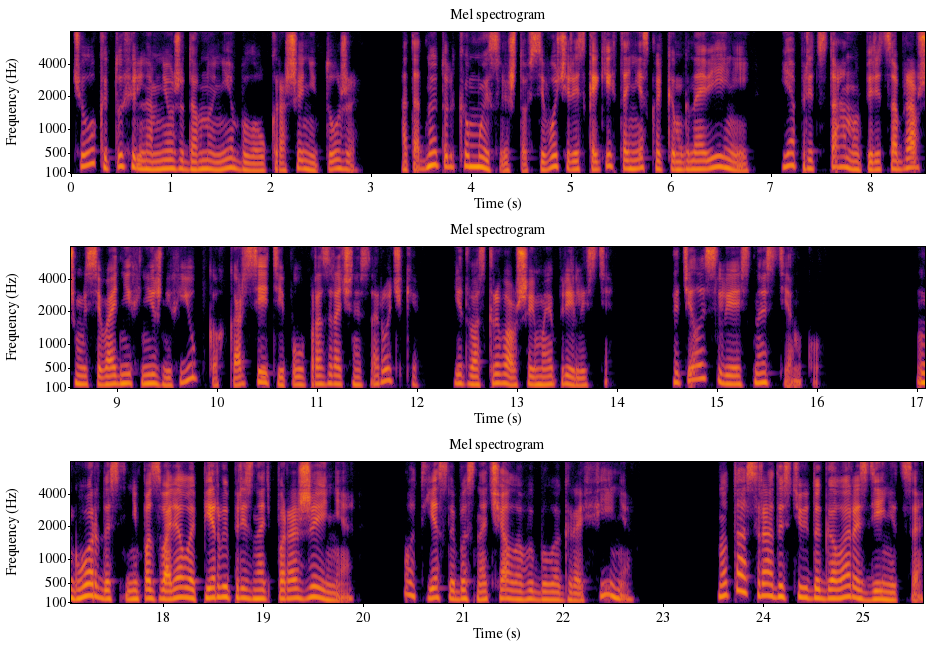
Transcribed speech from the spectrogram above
Чулок и туфель на мне уже давно не было, украшений тоже. От одной только мысли, что всего через каких-то несколько мгновений я предстану перед собравшимися в одних нижних юбках, корсете и полупрозрачной сорочке, едва скрывавшей мои прелести, хотелось лезть на стенку. Гордость не позволяла первой признать поражение. Вот если бы сначала вы была графиня. Но та с радостью и догола разденется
